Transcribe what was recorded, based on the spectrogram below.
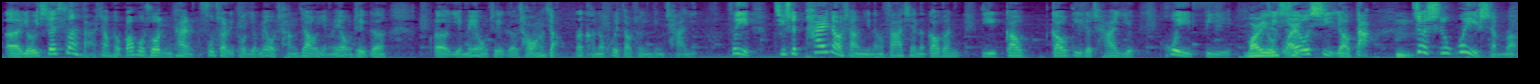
呃，有一些算法上头，包括说，你看副摄里头也没有长焦，也没有这个，呃，也没有这个超广角，那可能会造成一定差异。所以其实拍照上你能发现的高端低高高低的差异，会比玩游戏玩游戏要大。嗯，这是为什么？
